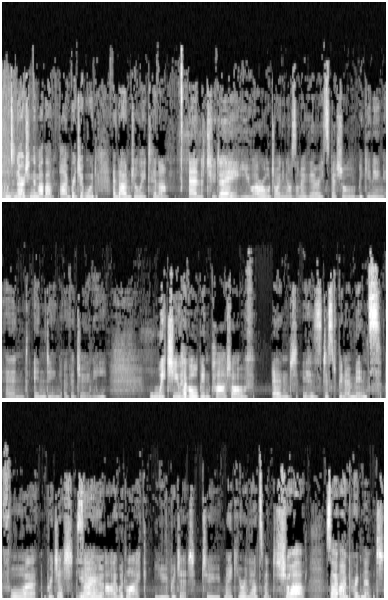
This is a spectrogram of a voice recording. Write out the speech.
Welcome to Nourishing the Mother. I'm Bridget Wood. And I'm Julie Tenner. And today you are all joining us on a very special beginning and ending of a journey, which you have all been part of. And it has just been immense for Bridget. Yeah. So I would like you, Bridget, to make your announcement. Sure. So I'm pregnant.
